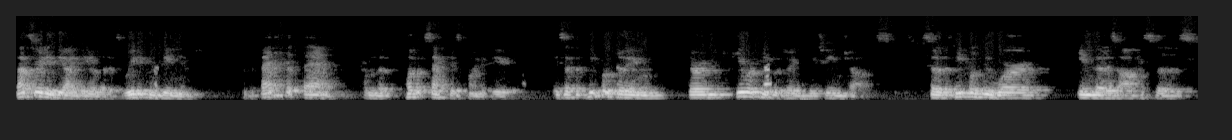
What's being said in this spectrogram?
that's really the ideal that it's really convenient. But the benefit then, from the public sector's point of view, is that the people doing there are fewer people doing routine jobs. So the people who were in those offices,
